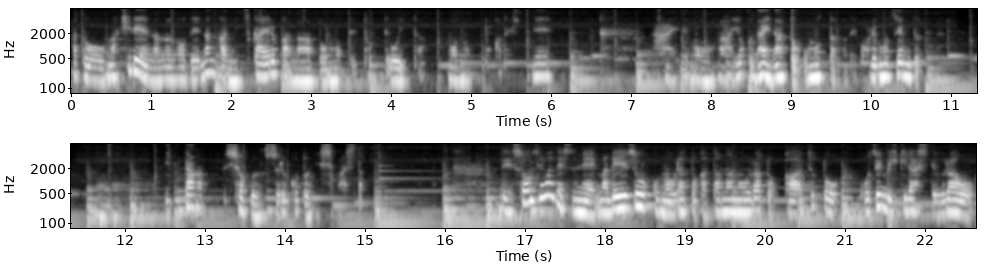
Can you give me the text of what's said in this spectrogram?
あと、まあ綺麗な布で何かに使えるかなと思って取っておいたものとかですね。はい、でもまあ良くないなと思ったのでこれも全部もう一旦処分することにしました。で、掃除はですね、まあ、冷蔵庫の裏とか棚の裏とか、ちょっとこう全部引き出して裏を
